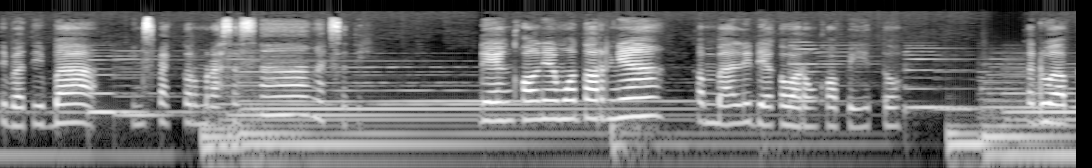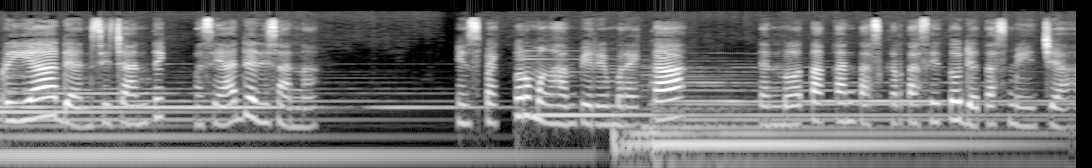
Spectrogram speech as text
Tiba-tiba, inspektur merasa sangat sedih. Di engkolnya motornya, kembali dia ke warung kopi itu. Kedua pria dan si cantik masih ada di sana. Inspektur menghampiri mereka dan meletakkan tas kertas itu di atas meja.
